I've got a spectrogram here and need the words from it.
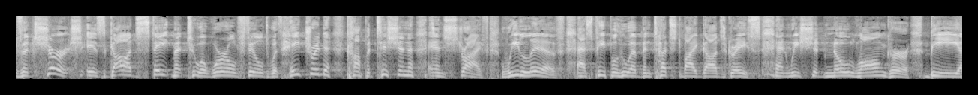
The church is God's statement to a world filled with hatred, competition, and strife. We live as people who have been touched by God's grace, and we should no longer be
